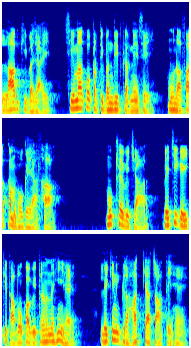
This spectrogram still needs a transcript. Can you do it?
लाभ की बजाय सीमा को प्रतिबंधित करने से मुनाफा कम हो गया था। मुख्य विचार, बेची गई किताबों का वितरण नहीं है, लेकिन ग्राहक क्या चाहते हैं?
